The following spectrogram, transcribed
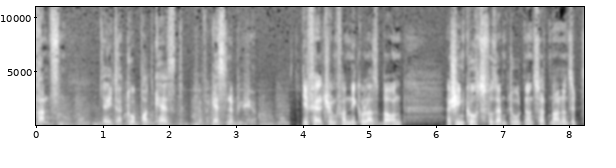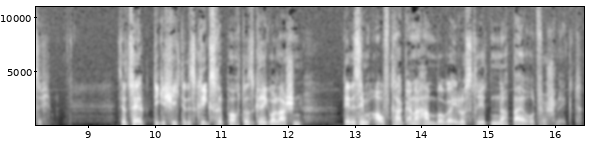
Franzen, der Literaturpodcast für vergessene Bücher. Die Fälschung von Nicolas Born erschien kurz vor seinem Tod 1979. Sie erzählt die Geschichte des Kriegsreporters Gregor Laschen, den es im Auftrag einer Hamburger Illustrierten nach Beirut verschlägt.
